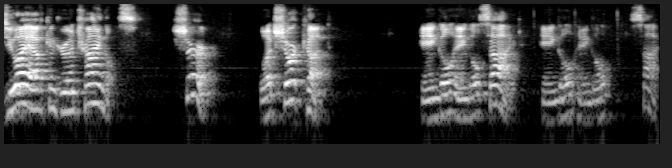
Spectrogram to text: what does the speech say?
Do I have congruent triangles? Sure. What shortcut? Angle, angle, side. Angle, angle, side.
